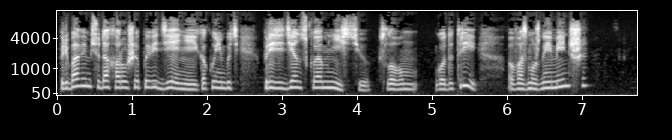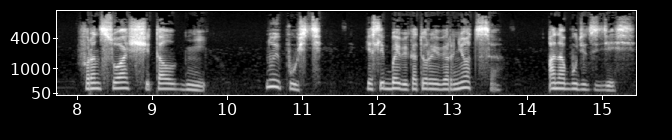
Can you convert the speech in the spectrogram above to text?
Прибавим сюда хорошее поведение и какую-нибудь президентскую амнистию. Словом, года три, возможно, и меньше. Франсуа считал дни. Ну и пусть. Если Бэби, которая вернется, она будет здесь.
